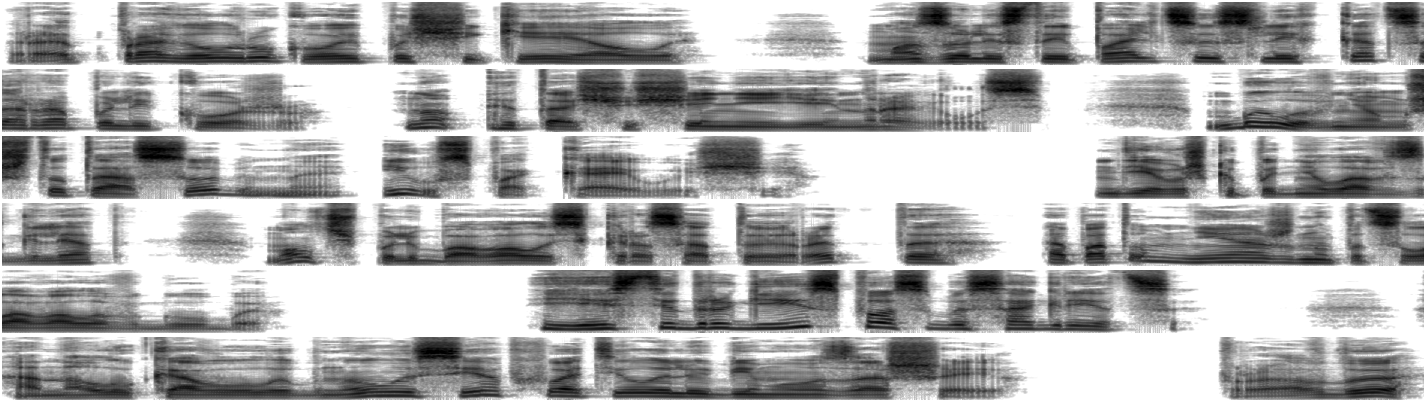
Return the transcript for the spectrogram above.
Ред провел рукой по щеке Эллы. Мозолистые пальцы слегка царапали кожу, но это ощущение ей нравилось. Было в нем что-то особенное и успокаивающее. Девушка подняла взгляд, молча полюбовалась красотой Ретта, а потом нежно поцеловала в губы. «Есть и другие способы согреться». Она лукаво улыбнулась и обхватила любимого за шею. «Правда?»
